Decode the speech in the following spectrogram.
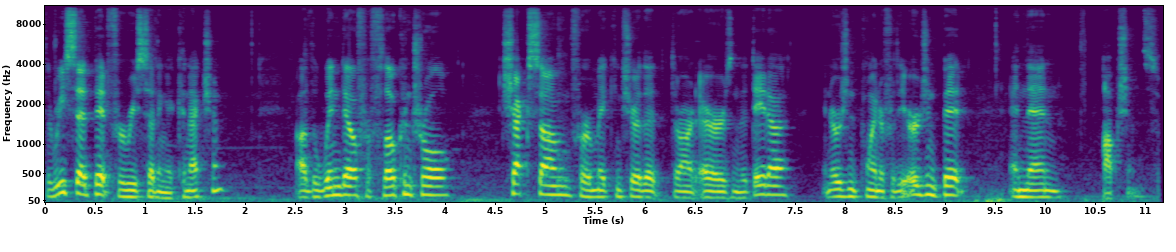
the reset bit for resetting a connection, uh, the window for flow control, checksum for making sure that there aren't errors in the data, an urgent pointer for the urgent bit, and then options.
